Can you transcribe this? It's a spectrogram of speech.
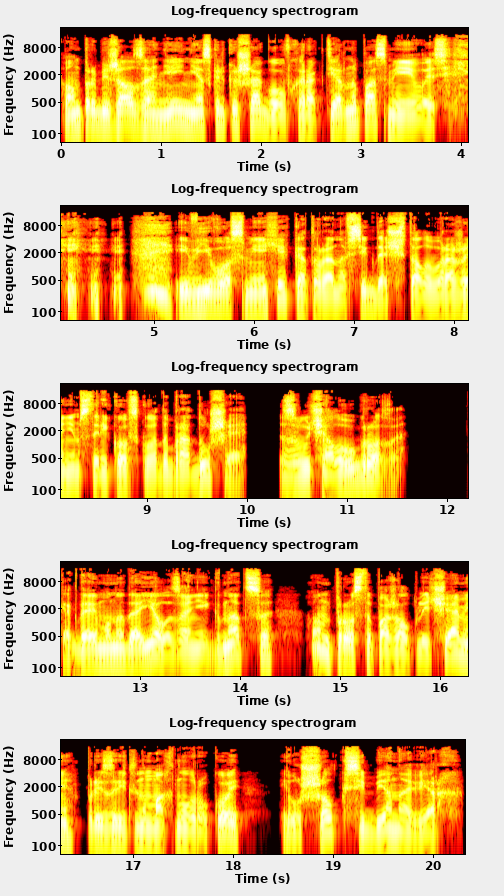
он пробежал за ней несколько шагов, характерно посмеиваясь. И в его смехе, который она всегда считала выражением стариковского добродушия, звучала угроза. Когда ему надоело за ней гнаться, он просто пожал плечами, презрительно махнул рукой и ушел к себе наверх.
